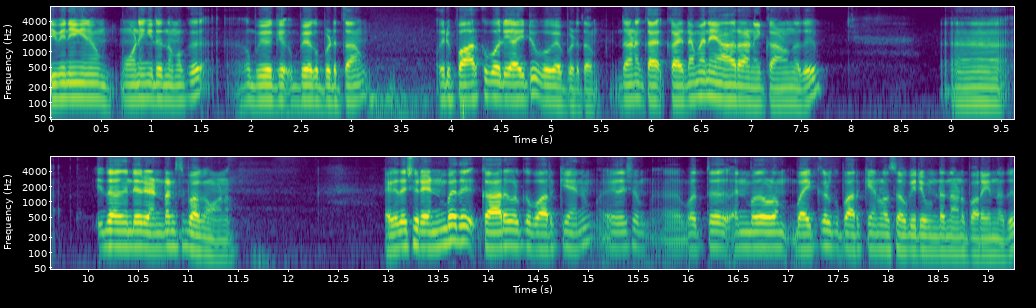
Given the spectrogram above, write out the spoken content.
ഈവനിങ്ങിനും മോർണിംഗിലും നമുക്ക് ഉപയോഗ ഉപയോഗപ്പെടുത്താം. ഒരു പാർക്ക് പോലെയായിട്ട് ഉപയോഗപ്പെടുത്താം. ഇതാണ് കരമനയാറാണ് ഈ കാണുന്നത്. ഇതതിന്റെ ഒരു എൻട്രൻസ് ഭാഗമാണ്. ഏകദേശം ഒരു എൺപത് കാറുകൾക്ക് പാർക്ക് ചെയ്യാനും ഏകദേശം പത്ത് അൻപതോളം ബൈക്കുകൾക്ക് പാർക്ക് ചെയ്യാനുള്ള സൗകര്യം ഉണ്ടെന്നാണ് പറയുന്നത്.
